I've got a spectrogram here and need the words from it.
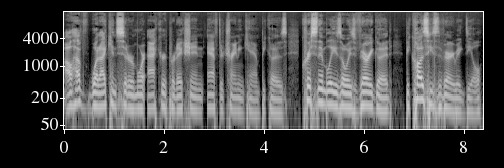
I'll have what I consider a more accurate prediction after training camp because Chris Nimbley is always very good because he's the very big deal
